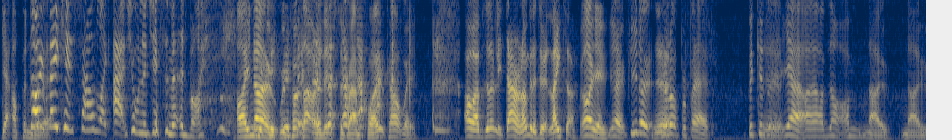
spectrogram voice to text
get up and do Don't it. make it sound like actual legitimate advice. I know. We put that on an Instagram quote, can't we? Oh, absolutely, Darren. I'm going to do it later. Are you? Yeah. If you don't, if you're not prepared, because Yeah. uh, yeah, I, I'm not. I'm no, no.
